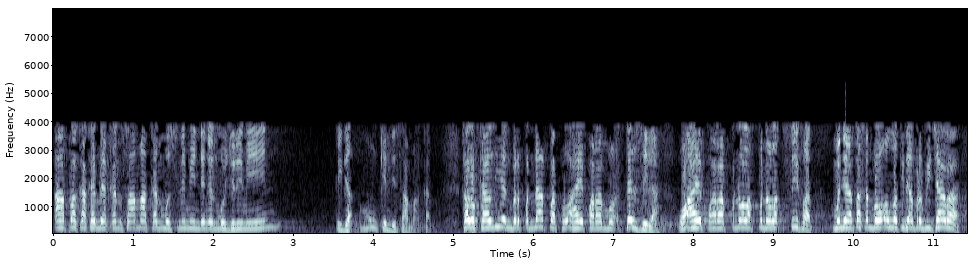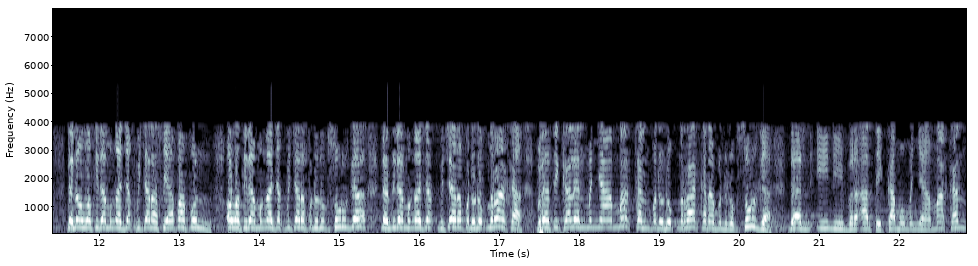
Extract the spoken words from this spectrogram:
Apakah kami akan samakan muslimin dengan mujrimin? Tidak mungkin disamakan. Kalau kalian berpendapat, wahai para mu'tazilah, wahai para penolak-penolak sifat, menyatakan bahwa Allah tidak berbicara, dan Allah tidak mengajak bicara siapa pun, Allah tidak mengajak bicara penduduk surga, dan tidak mengajak bicara penduduk neraka, berarti kalian menyamakan penduduk neraka dan penduduk surga, dan ini berarti kamu menyamakan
